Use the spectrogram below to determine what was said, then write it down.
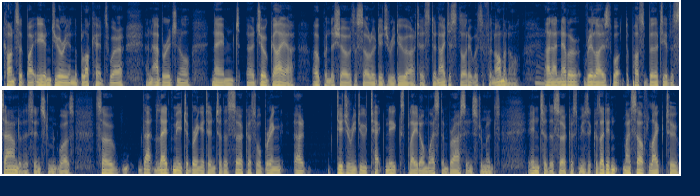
concert by Ian Dury and the Blockheads, where an Aboriginal named uh, Joe Geia opened the show as a solo didgeridoo artist, and I just thought it was phenomenal. And I never realized what the possibility of the sound of this instrument was. So that led me to bring it into the circus or bring uh, didgeridoo techniques played on Western brass instruments into the circus music because I didn't myself like to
